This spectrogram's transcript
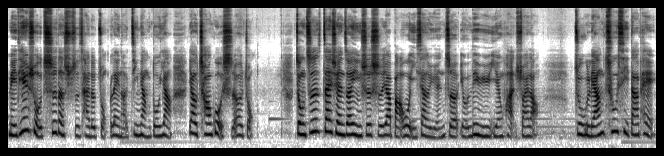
每天所吃的食材的种类呢，尽量多样，要超过十二种。总之，在选择饮食时要把握以下的原则，有利于延缓衰老。主粮粗细搭配，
